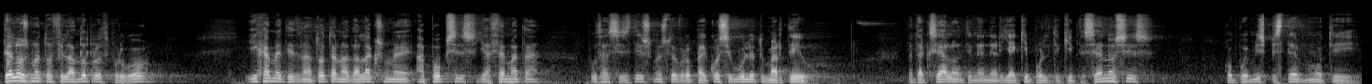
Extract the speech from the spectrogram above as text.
Τέλος, με τον Φιλανδό Πρωθυπουργό είχαμε τη δυνατότητα να ανταλλάξουμε απόψεις για θέματα που θα συζητήσουμε στο Ευρωπαϊκό Συμβούλιο του Μαρτίου. Μεταξύ άλλων την ενεργειακή πολιτική της Ένωσης, όπου εμείς πιστεύουμε ότι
